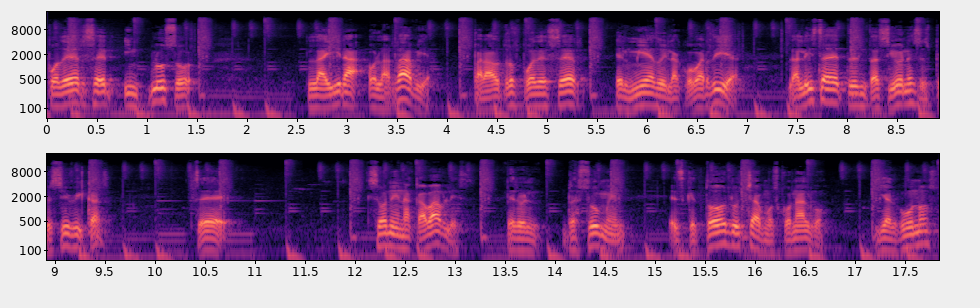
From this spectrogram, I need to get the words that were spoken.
poder ser incluso la ira o la rabia, para otros puede ser el miedo y la cobardía. La lista de tentaciones específicas son inacabables, pero el resumen es que todos luchamos con algo y algunos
